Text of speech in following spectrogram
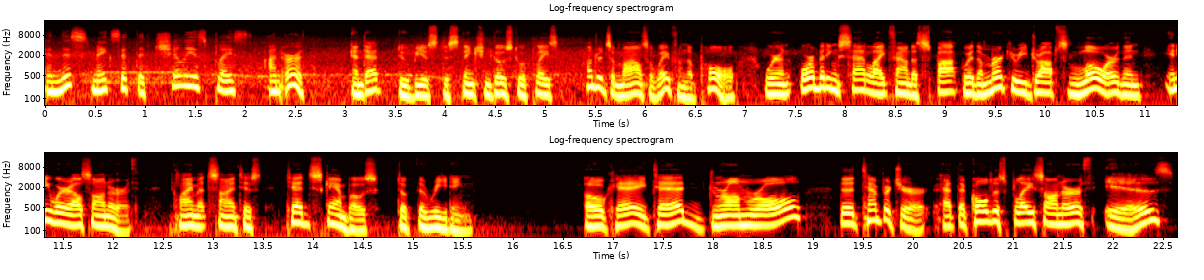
and this makes it the chilliest place on Earth. And that dubious distinction goes to a place hundreds of miles away from the pole, where an orbiting satellite found a spot where the mercury drops lower than anywhere else on Earth. Climate scientist Ted Scambos took the reading. Okay, Ted, drum roll. The temperature at the coldest place on Earth is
